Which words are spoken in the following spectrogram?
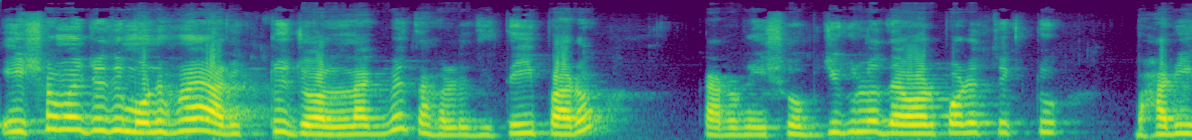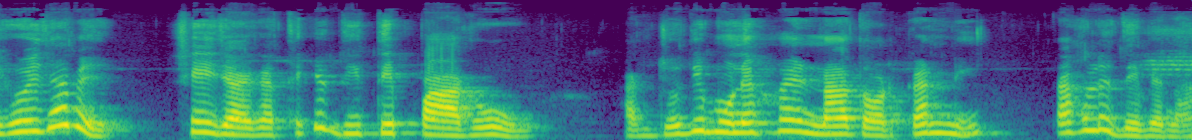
এই সময় যদি মনে হয় আর একটু জল লাগবে তাহলে দিতেই পারো, কারণ এই সবজিগুলো দেওয়ার পরে তো একটু ভারী হয়ে যাবে, সেই জায়গা থেকে দিতে পারো। আর যদি মনে হয় না দরকার নেই, তাহলে দেবে না।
